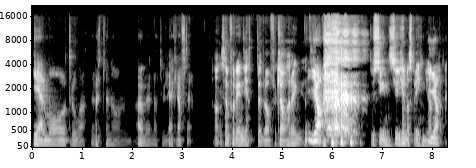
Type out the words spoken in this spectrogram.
Guillermo att tro att Rutven har övernaturliga krafter. Ja, sen får det en jättebra förklaring. Ja! Du syns ju genom att springa. ja.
